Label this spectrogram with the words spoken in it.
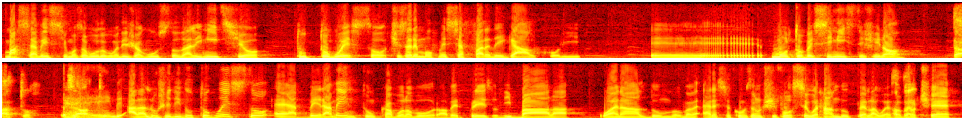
ma se avessimo saputo, come dice Augusto, dall'inizio tutto questo, ci saremmo messi a fare dei calcoli eh, molto pessimistici, no? Esatto. Esatto. Eh, alla luce di tutto questo è veramente un capolavoro aver preso Di Bala, Wijnaldum, vabbè, adesso è come se non ci fosse Wijnaldum per la UEFA, vabbè. però c'è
